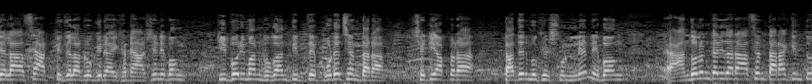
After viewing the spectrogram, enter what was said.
জেলা আছে আটটি জেলার রোগীরা এখানে আসেন এবং কি পরিমাণ ভোগান্তিতে পড়েছেন তারা সেটি আপনারা তাদের মুখে শুনলেন এবং আন্দোলনকারী যারা আছেন তারা কিন্তু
